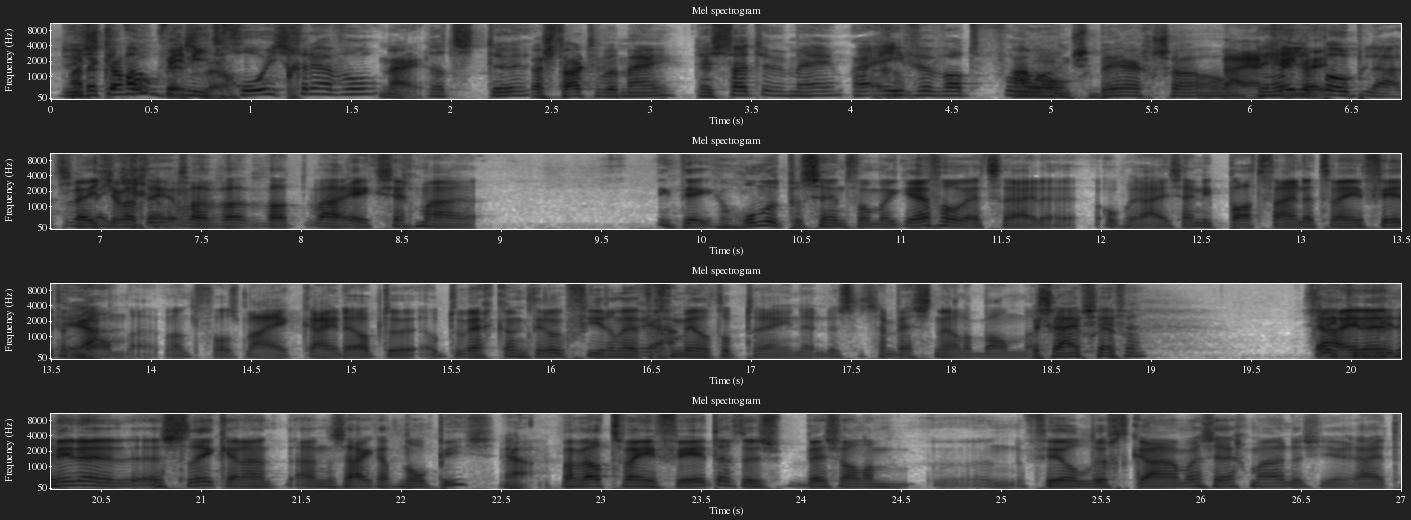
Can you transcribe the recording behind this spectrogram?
Dus dat kan ook ook weer niet. Goois gravel. Nee. Dat is de, daar starten we mee. daar starten we mee. Maar even wat voor Berg zo. Nou ja, de kijk, hele populatie. Weet je wat, wat, wat- waar ik zeg maar... Ik denk 100% van mijn gravelwedstrijden op rij zijn die Pathfinder 42 Ja. banden. Want volgens mij kan je er op de, op de weg kan ik er ook 34 Ja. gemiddeld op trainen. Dus dat zijn best snelle banden. Beschrijf ze even. Ja, in het midden. een slik en aan, aan de zijkant noppies. Ja. Maar wel 42, dus best wel een, een veel luchtkamer, zeg maar. Dus je rijdt,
